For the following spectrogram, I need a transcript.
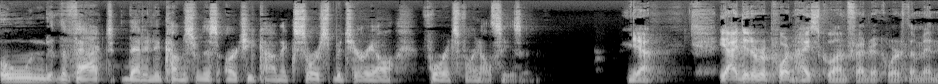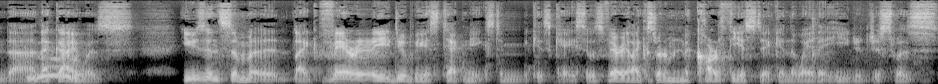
owned the fact that it comes from this Archie comic source material for its final season. Yeah. Yeah, I did a report in high school on Fredric Wertham, and uh, that guy was using some uh, like very dubious techniques to make his case. It was very like sort of McCarthyistic in the way that he just was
